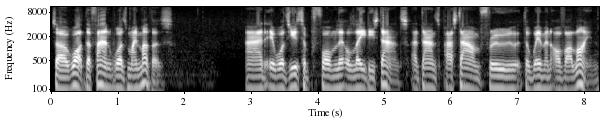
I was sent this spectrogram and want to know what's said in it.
So what, the fan was my mother's? And it was used to perform Little Ladies Dance, a dance passed down through the women of our line.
